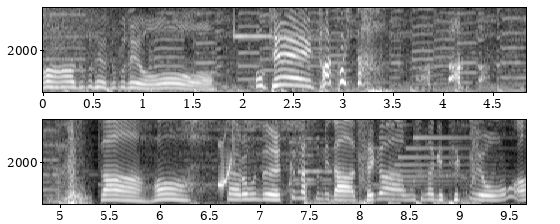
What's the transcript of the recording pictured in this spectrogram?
와 누구세요 누구세요 오케이 다 컷이다 자, 어, 자 여러분들 끝났습니다 제가 우승하게 됐고요 아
